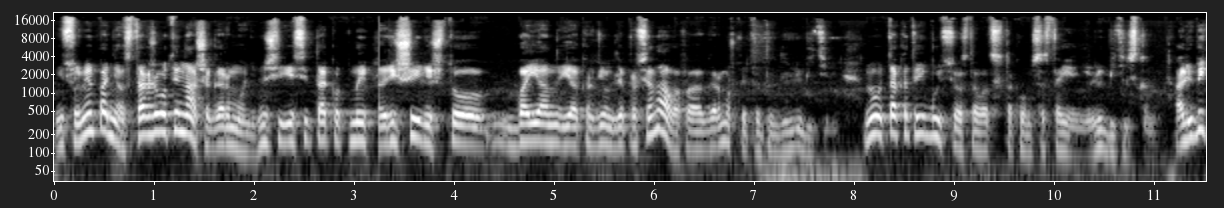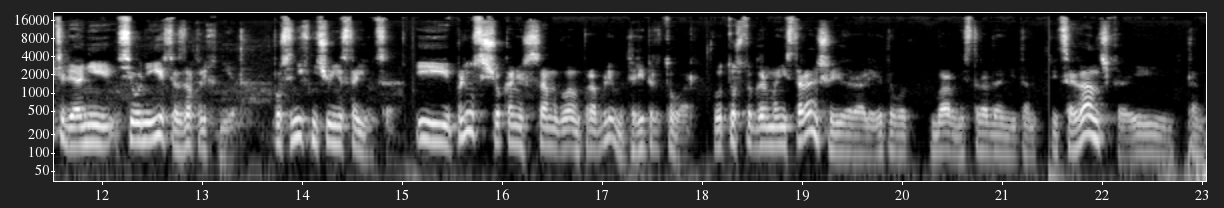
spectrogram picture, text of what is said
инструмент поднялся. Так же вот и наша гармония. Значит, если так вот мы решили, что баян и аккордеон для профессионалов, а гармошка это для любителей. Ну, так это и будет все оставаться в таком состоянии, любительском. А любители, они сегодня есть, а завтра их нет. После них ничего не остается. И плюс еще, конечно, самая главная проблема – это репертуар. Вот то, что гармонисты раньше играли, это вот «Барни страданий», там, и «Цыганочка», и там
